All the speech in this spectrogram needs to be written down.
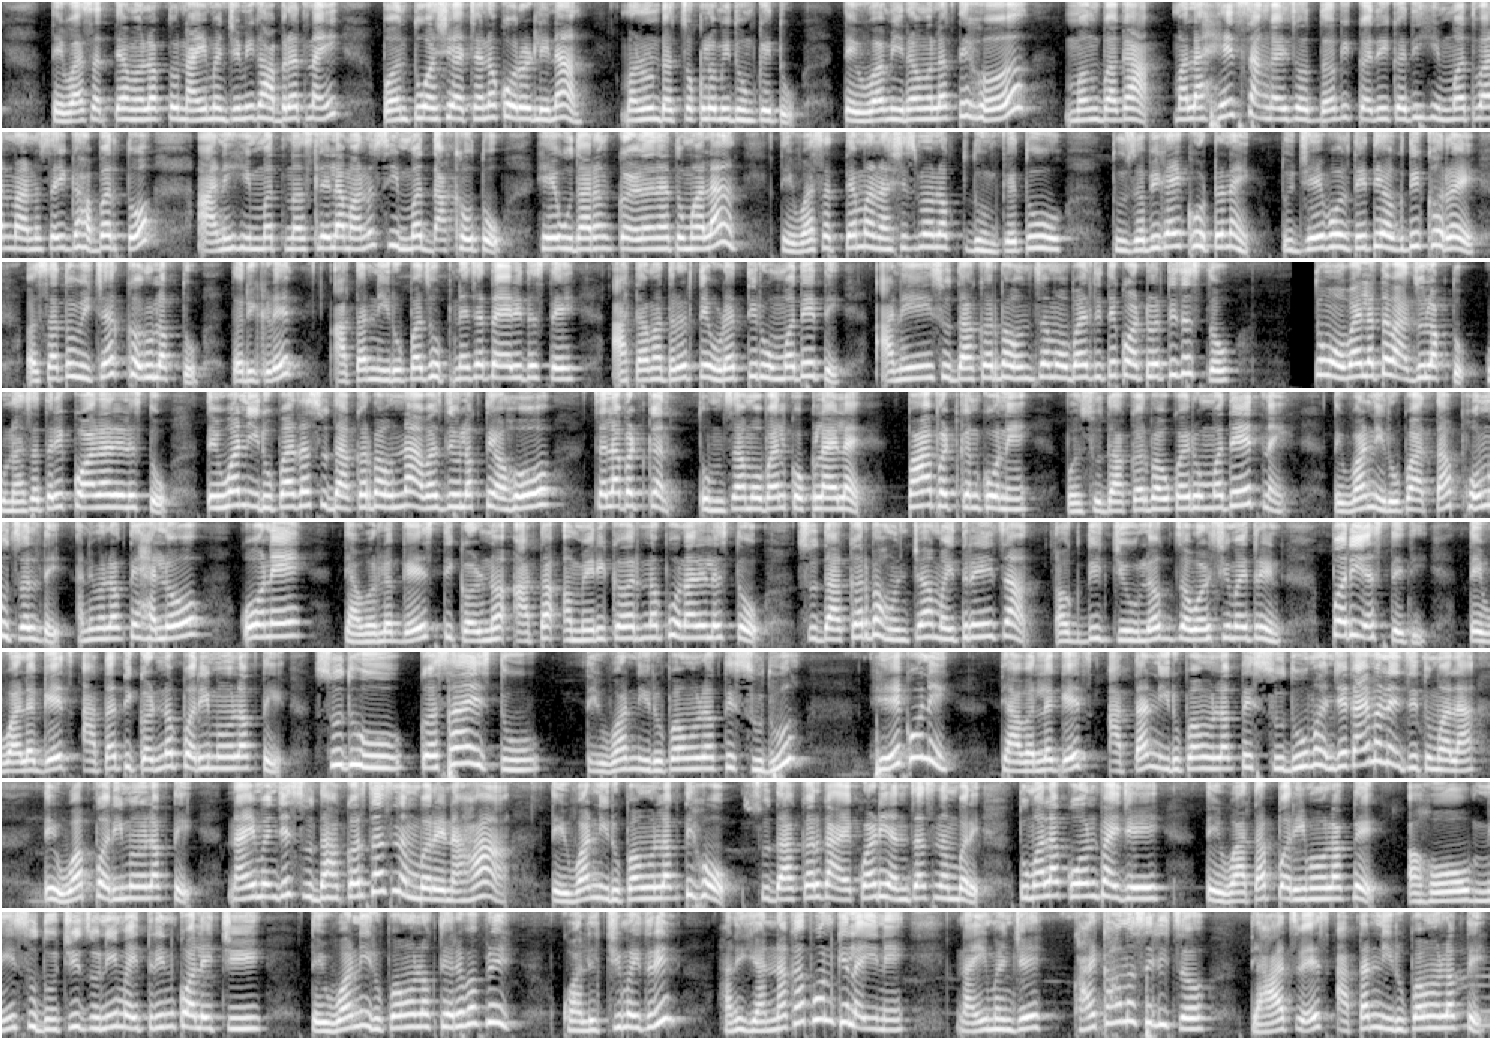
तेव्हा सत्या म्हणू लागतो नाही म्हणजे मी घाबरत नाही पण तू अशी अचानक ओरडली ना म्हणून डचकलो मी धुमकेतू. तेव्हा मीरा म्हणू लागते हो मग बघा मला हेच सांगायचं होतं की कधी कधी हिंमतवान माणूसही घाबरतो आणि हिंमत नसलेला माणूस हिंमत दाखवतो. हे उदाहरण कळलं ना तुम्हाला? तेव्हा सत्य मनाशीच म्हणू लागतो धुमकेतू तुझं बी काही खोटं नाही तू जे बोलते ते अगदी खरं आहे असा तो विचार करू लागतो. तर इकडे आता निरूपा झोपण्याच्या तयारीत असते. आता मात्र तेवढ्यात ती रूममध्ये येते आणि सुधाकर भाऊंचा मोबाईल तिथे कॉटवरतीच असतो. तो मोबाईल आता वाजू लागतो. कुणाचा तरी कॉल आलेला असतो. तेव्हा निरूपाचा सुधाकर भाऊंना आवाज देऊ लागते अहो चला पटकन. तुमचा मोबाईल कोकलायलाय. पहा पटकन कोण आहे. पण सुधाकर भाऊ काही रूममध्ये येत नाही. तेव्हा निरूपा आता फोन उचलते आणि मला वाटते हॅलो कोण आहे? त्यावर लगेच तिकडनं आता अमेरिकेवरनं फोन आलेला असतो. सुधाकर भाऊंच्या मैत्रिणीचा. अगदी जिवलग जवळची मैत्रीण. परी असते ती. तेव्हा लगेच आता तिकडनं परी म्हणू लागते. सुधू कसा आहेस तू? तेव्हा निरूपा म्हणू लागते सुधू? हे कोण? आहे त्यावर लगेच आता निरूपा म्हणू लागते सुधू म्हणजे काय म्हणायचे तुम्हाला? तेव्हा परी म्हणू लागते नाही म्हणजे सुधाकरचाच नंबर आहे ना हा? तेव्हा निरुपा म्हणू लागते हो सुधाकर गायकवाड यांचाच नंबर आहे. तुम्हाला कोण पाहिजे? तेव्हा आता परी म्हणू लागते अहो मी सुधूची जुनी मैत्रीण कॉलेजची. तेव्हा निरुपा म्हणू लागते अरे बापरे कॉलेजची मैत्रीण? आणि यांना का फोन केला हिने? नाही म्हणजे काय काम असेल हिचं? त्याच वेळेस आता निरुपा म्हणू लागते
